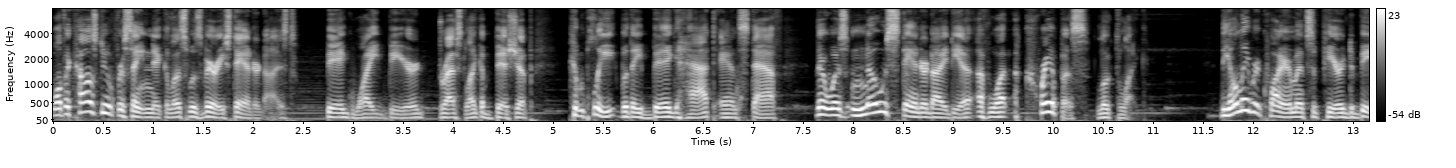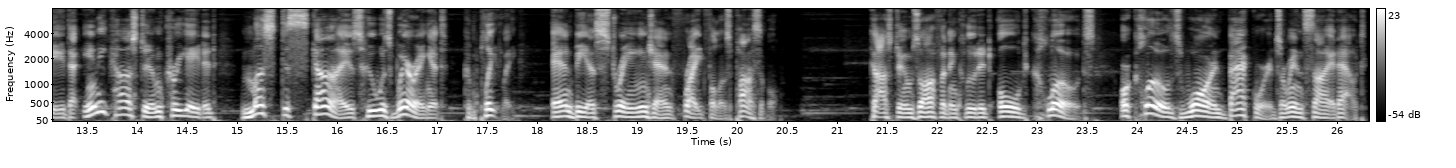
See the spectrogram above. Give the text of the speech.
While the costume for St. Nicholas was very standardized, big white beard, dressed like a bishop, complete with a big hat and staff, there was no standard idea of what a Krampus looked like. The only requirements appeared to be that any costume created must disguise who was wearing it completely and be as strange and frightful as possible. Costumes often included old clothes or clothes worn backwards or inside out,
